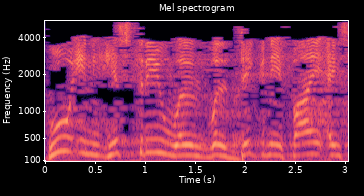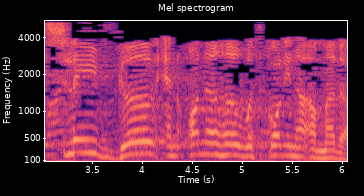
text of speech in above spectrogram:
Who in history will, will dignify a slave girl and honor her with calling her a mother?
